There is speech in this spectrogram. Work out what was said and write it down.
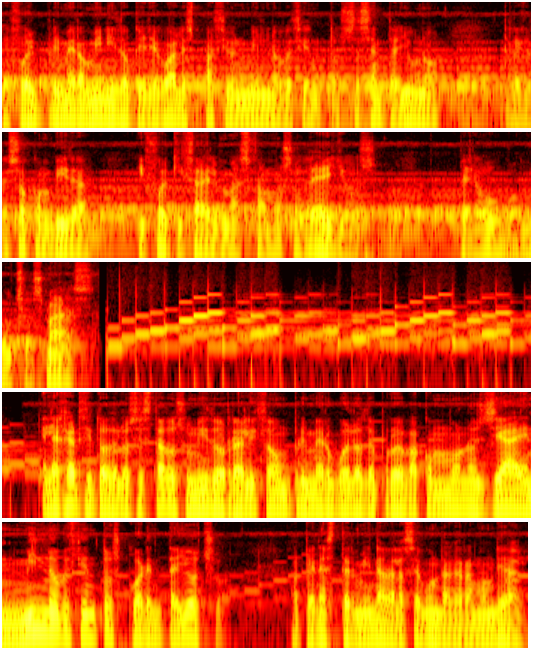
que fue el primer homínido que llegó al espacio en 1961, regresó con vida y fue quizá el más famoso de ellos, pero hubo muchos más. El ejército de los Estados Unidos realizó un primer vuelo de prueba con monos ya en 1948, apenas terminada la Segunda Guerra Mundial.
